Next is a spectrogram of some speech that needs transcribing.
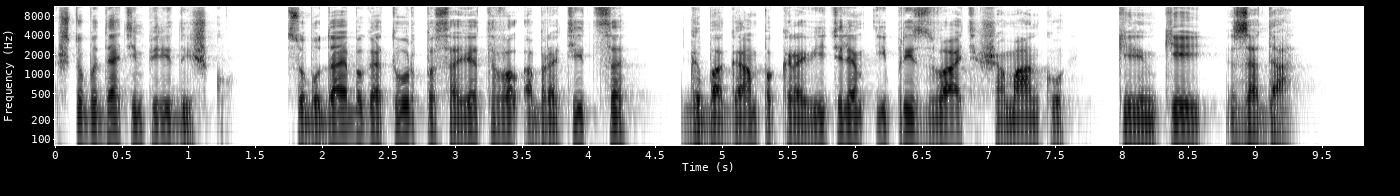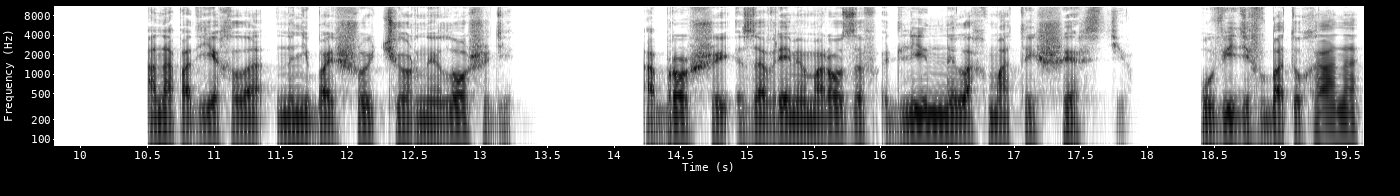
чтобы дать им передышку. Субудай-богатур посоветовал обратиться к богам-покровителям и призвать шаманку Керенкей Задан. Она подъехала на небольшой черной лошади, обросшей за время морозов длинной лохматой шерстью. Увидев Батухана,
